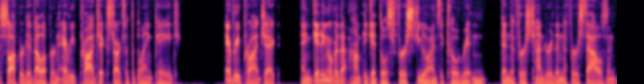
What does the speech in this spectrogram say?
software developer, and every project starts with a blank page. Every project, and getting over that hump to get those first few lines of code written, then the first hundred, then the first thousand,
